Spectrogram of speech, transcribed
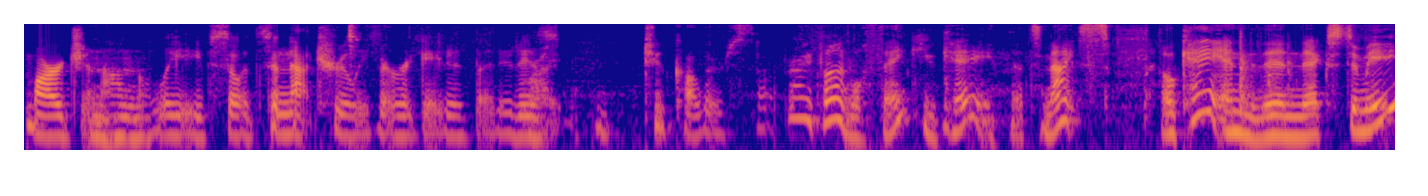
margin mm -hmm. on the mm-hmm. leaves. So it's not truly variegated, but it is right. two colors. So. Very fun. Well, thank you, Kay. That's nice. Okay, and then next to me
